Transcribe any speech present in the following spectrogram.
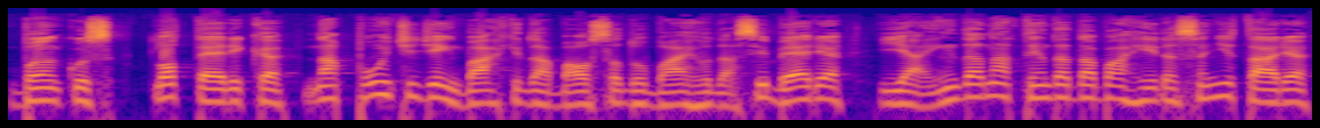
bancos, lotérica, na ponte de embarque da balsa do bairro da Sibéria e ainda na tenda da barreira sanitária,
